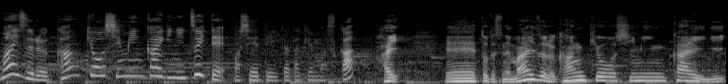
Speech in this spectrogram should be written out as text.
舞鶴環境市民会議について教えていただけますか？はい。えーとですね、舞鶴環境市民会議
